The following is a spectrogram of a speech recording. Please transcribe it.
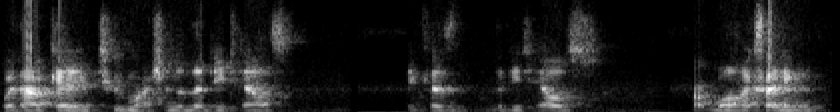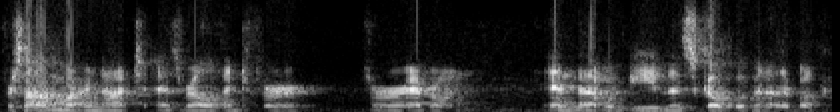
without getting too much into the details, because the details are while exciting for some, are not as relevant for for everyone, and that would be the scope of another book.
